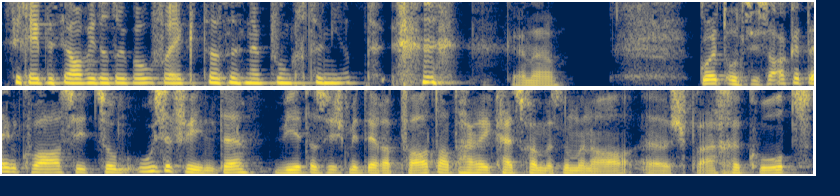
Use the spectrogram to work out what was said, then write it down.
sich jedes Jahr wieder darüber aufregt, dass es nicht funktioniert. genau. Gut, und Sie sagen dann quasi zum herausfinden, wie das ist mit dieser Pfadabhängigkeit, das können wir es nur ansprechen, kurz,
